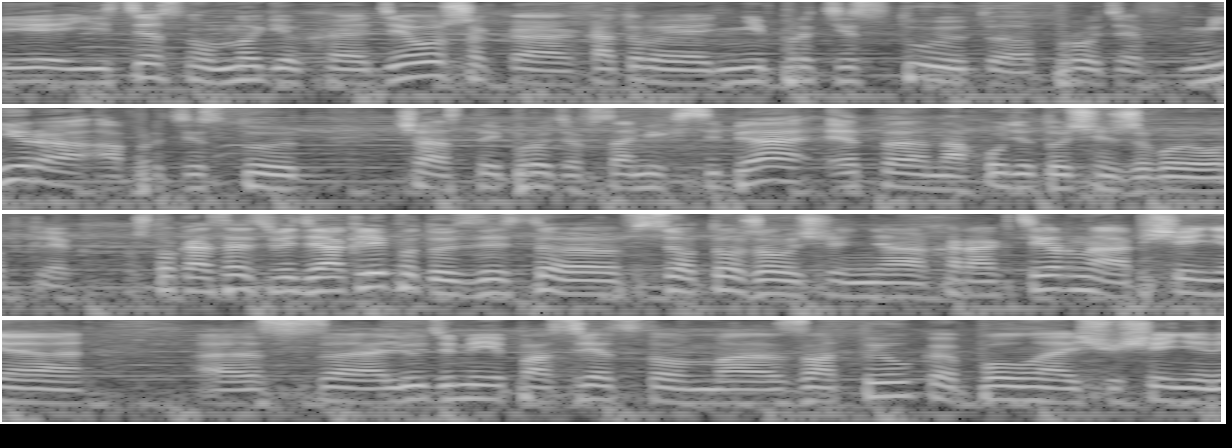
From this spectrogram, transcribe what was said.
И, естественно, у многих э, девушек, которые не протестуют против мира, а протестуют часто и против самих себя, это находит очень живой отклик. Что касается видеоклипа, то здесь все тоже очень характерно. Общение с людьми посредством э, затылка, полное ощущение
